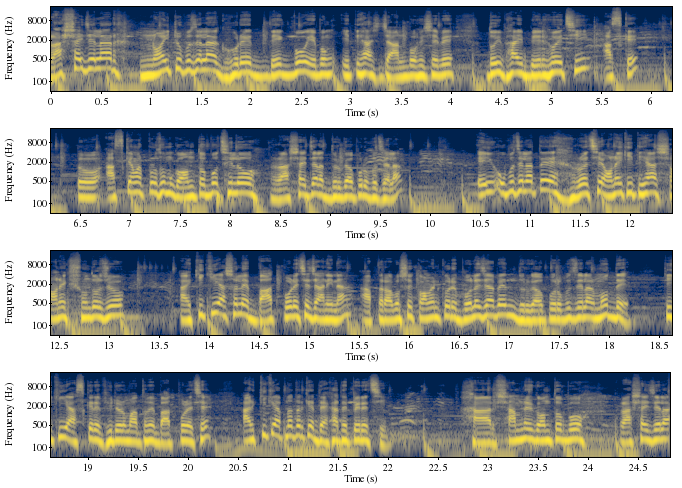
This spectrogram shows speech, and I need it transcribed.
রাজশাহী জেলার নয়টি উপজেলা ঘুরে দেখব এবং ইতিহাস জানব হিসেবে দুই ভাই বের হয়েছি আজকে। তো আজকে আমার প্রথম গন্তব্য ছিল রাজশাহী জেলার দুর্গাপুর উপজেলা। এই উপজেলাতে রয়েছে অনেক ইতিহাস, অনেক সৌন্দর্য। কী কী আসলে বাদ পড়েছে জানি না। আপনারা অবশ্যই কমেন্ট করে বলে যাবেন দুর্গাপুর উপজেলার মধ্যে কী কী আজকের ভিডিওর মাধ্যমে বাদ পড়েছে আর কী কী আপনাদেরকে দেখাতে পেরেছি। আর সামনের গন্তব্য রাজশাহী জেলা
